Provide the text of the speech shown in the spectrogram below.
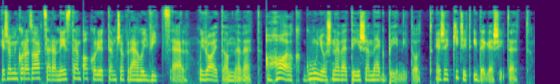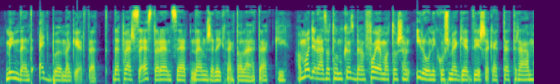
És amikor az arcára néztem, akkor jöttem csak rá, hogy viccel, hogy rajtam nevet. A halk gúnyos nevetése megbénított, és egy kicsit idegesített. Mindent egyből megértett, de persze ezt a rendszert nem zseniknek találták ki. A magyarázatom közben folyamatosan ironikus megjegyzéseket tett rám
